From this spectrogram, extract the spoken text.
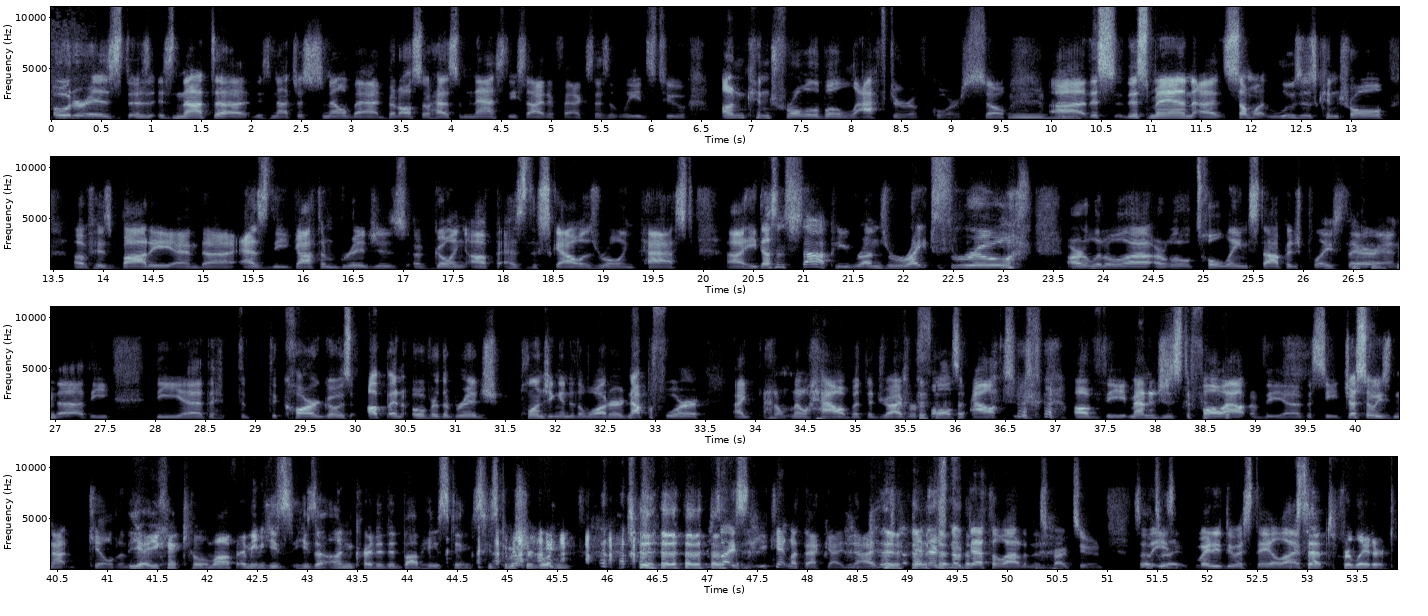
odor is, is, is not uh, is not just smell bad, but also has some nasty side effects as it leads to uncontrollable laughter, of course. So Mhm. uh, this this man uh, somewhat loses control of his body, and uh, as the Gotham Bridge is uh, going up, as the scow is rolling past, uh, he doesn't stop. He runs right through our little uh, our little toll lane stoppage place there, and uh, the the, uh, the the the car goes up and over the bridge, plunging into the water. Not before. I, I don't know how, but the driver falls out of the manages to fall out of the uh, the seat just so he's not killed. In Yeah, you can't kill him off. I mean, he's he's an uncredited Bob Hastings. He's Commissioner Gordon. precisely. You can't let that guy die. There's no- and there's no death allowed in this cartoon. So That's the right. easiest way to do a stay alive. Except for later.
